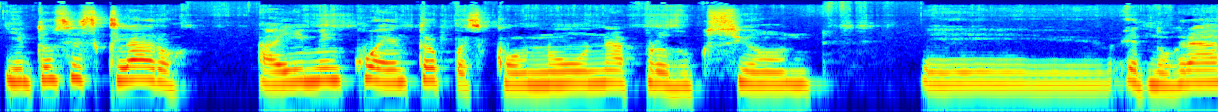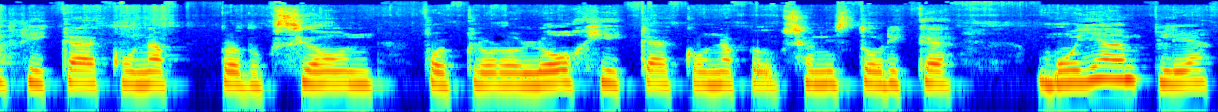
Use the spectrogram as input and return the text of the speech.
Y entonces, claro, ahí me encuentro pues con una producción eh, etnográfica, con una producción folclorológica, con una producción histórica muy amplia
